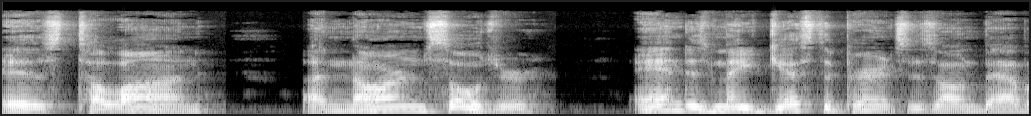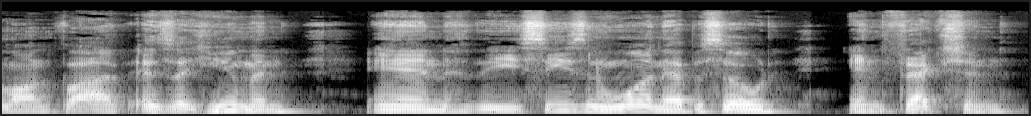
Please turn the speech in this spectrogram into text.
as Ta'Lon, a Narn soldier, and has made guest appearances on Babylon 5 as a human in the season 1 episode Infection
